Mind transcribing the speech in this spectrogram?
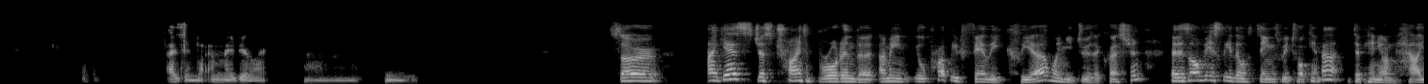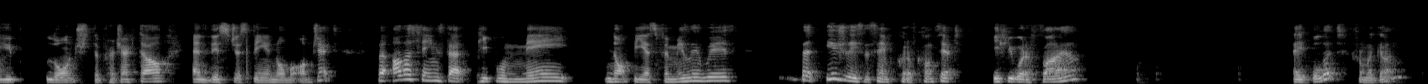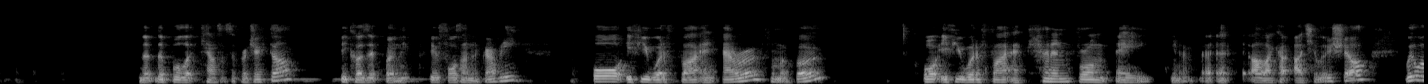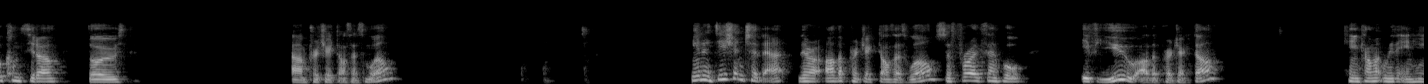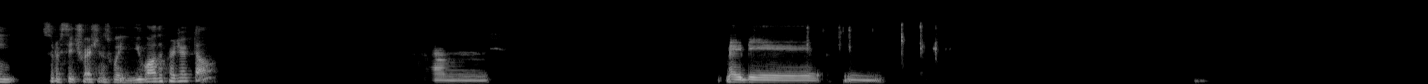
as in like maybe like uh, hmm. So I guess just trying to broaden the, I mean, you'll probably be fairly clear when you do the question, but there's obviously those things we're talking about, depending on how you launch the projectile and this just being a normal object. But other things that people may not be as familiar with, but usually it's the same kind of concept. If you were to fire a bullet from a gun, the, the bullet counts as a projectile because it only it falls under gravity. Or if you were to fire an arrow from a bow, or if you were to fire a cannon from a, you know, a, a, like an artillery shell, we will consider those um, projectiles as well. In addition to that, there are other projectiles as well. So for example, if you are the projectile, can you come up with any sort of situations where you are the projectile? um, maybe hmm,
